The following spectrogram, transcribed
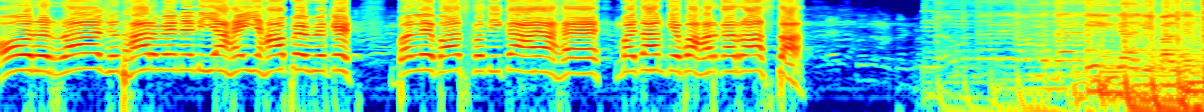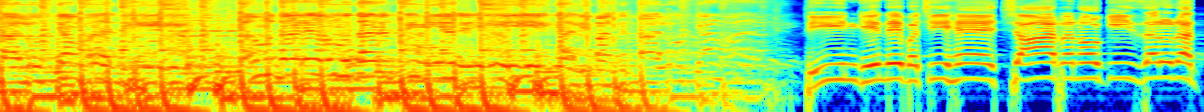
और राज धारवे ने लिया है यहाँ पे विकेट बल्लेबाज को दिखा आया है मैदान के बाहर का रास्ता तीन गेंदें बची है, चार रनों की ज़रूरत।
